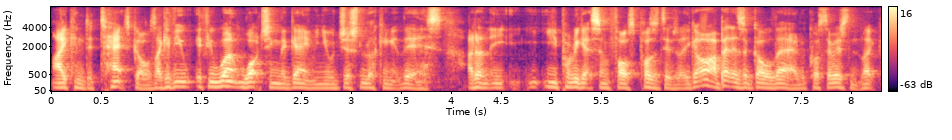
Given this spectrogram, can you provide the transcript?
I can detect goals. Like if you if you weren't watching the game and you were just looking at this, I don't think you probably get some false positives. Like you go, oh, I bet there's a goal there. Of course, there isn't. Like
